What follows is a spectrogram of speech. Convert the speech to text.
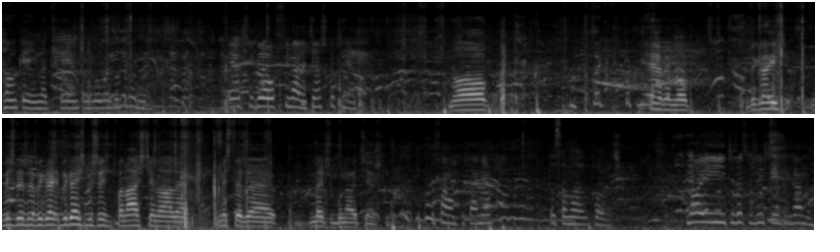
Tomkiem i Matwiejem to było bardzo trudne. A jak się grało w finale? Ciężko czy nie? No, tak, tak nie wiem, no. Wygraliśmy, myślę, że wygra, wygraliśmy 6-12, no ale myślę, że mecz był nawet ciężki. To samo pytanie. To sama odpowiedź. No i czy zasłużyliście na wygraną?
